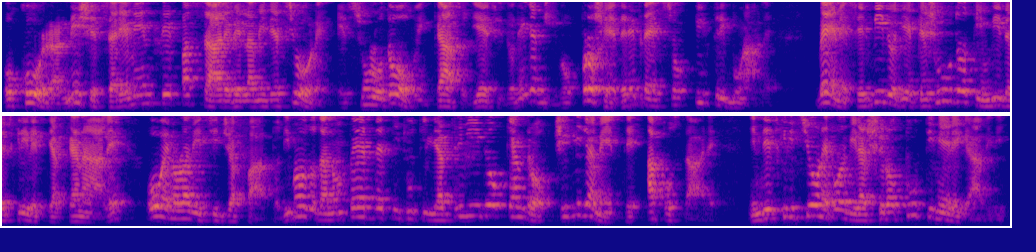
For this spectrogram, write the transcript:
occorra necessariamente passare per la mediazione e solo dopo, in caso di esito negativo, procedere presso il tribunale. Bene, se il video ti è piaciuto, ti invito a iscriverti al canale ove non l'avessi già fatto, di modo da non perderti tutti gli altri video che andrò ciclicamente a postare. In descrizione poi vi lascerò tutti i miei recapiti.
